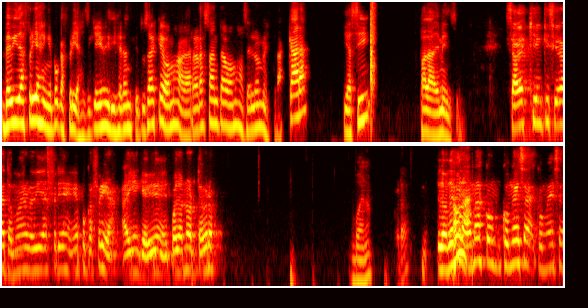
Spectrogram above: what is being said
bebidas frías en épocas frías. Así que ellos dijeron que tú sabes que vamos a agarrar a Santa, vamos a hacerlo en nuestra cara y así para la demencia. ¿Sabes quién quisiera tomar bebidas frías en época fría? Alguien que vive en el Polo Norte, bro. Bueno. Lo dejo Vamos a- nada más con, con, esa, con esa,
